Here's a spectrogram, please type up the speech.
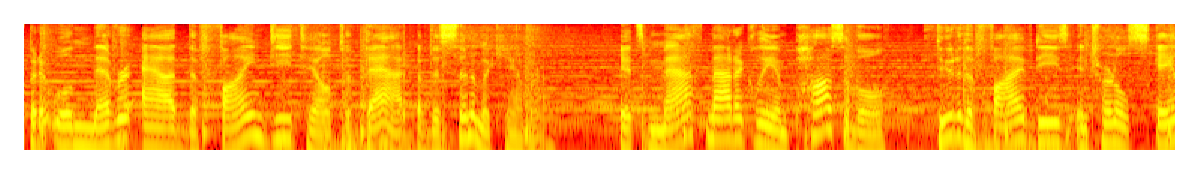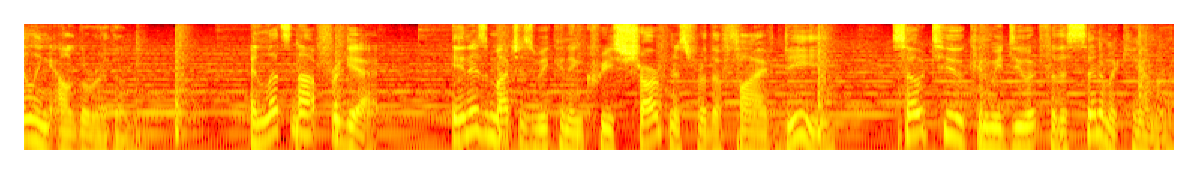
but it will never add the fine detail to that of the cinema camera. It's mathematically impossible due to the 5D's internal scaling algorithm. And let's not forget, inasmuch as we can increase sharpness for the 5D, so too can we do it for the cinema camera.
